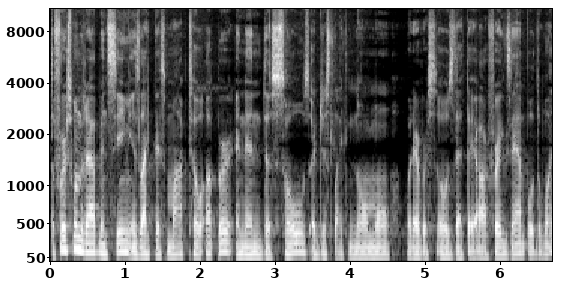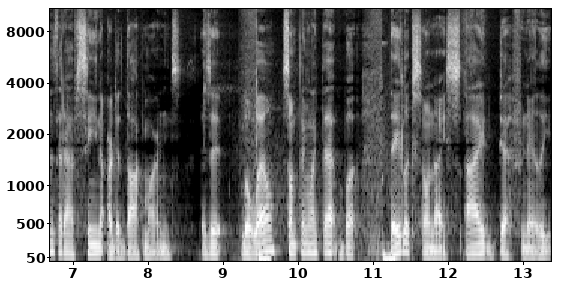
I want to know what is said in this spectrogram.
The first one that I've been seeing is like this mock toe upper, and then the soles are just like normal, whatever soles that they are. For example, the ones that I've seen are the Doc Martens is it Lowell, something like that. But they look so nice. I definitely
